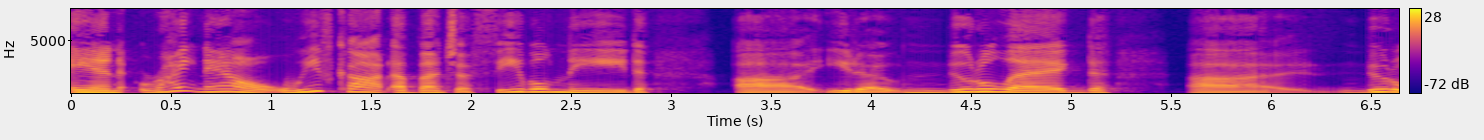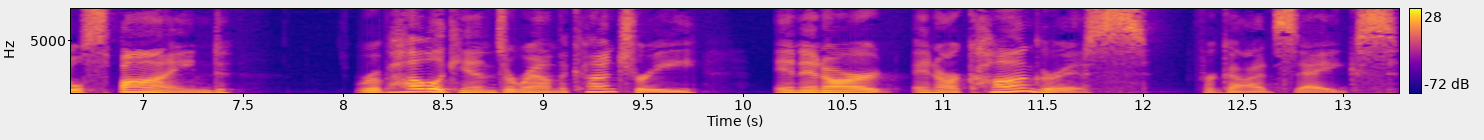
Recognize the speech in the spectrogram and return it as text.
And right now, we've got a bunch of feeble need, uh, you know, noodle legged, uh, noodle spined Republicans around the country and in our in our Congress, for God's sakes,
